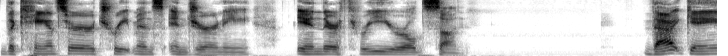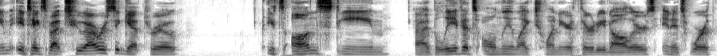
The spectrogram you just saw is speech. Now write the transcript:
the cancer treatments and journey in their three-year-old son that game it takes about two hours to get through. It's on steam. I believe it's only like 20 or 30 dollars and it's worth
